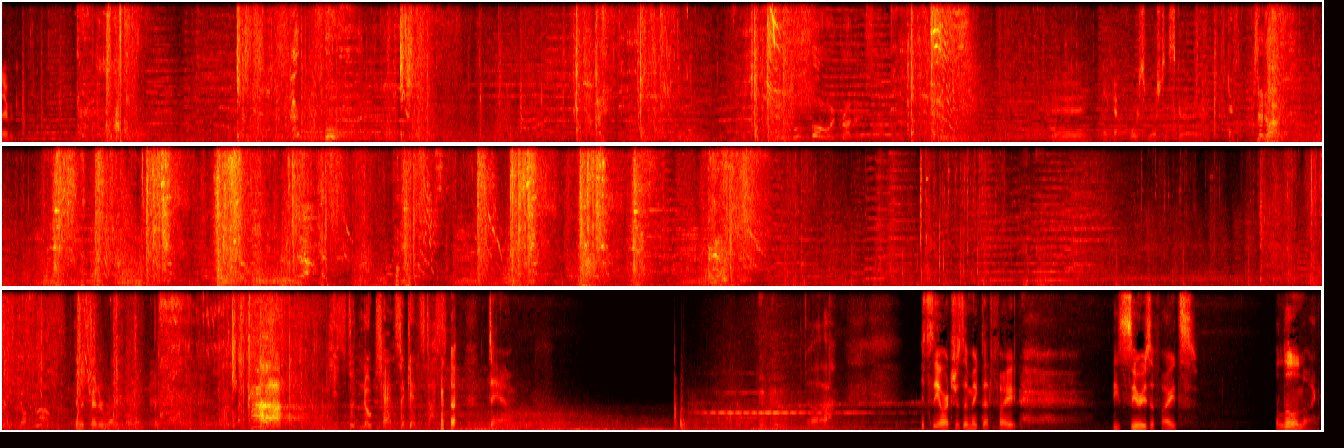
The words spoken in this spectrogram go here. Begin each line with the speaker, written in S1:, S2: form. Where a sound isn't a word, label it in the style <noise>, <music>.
S1: There we go. Whoa.
S2: Move forward, brothers.
S1: Okay. I can't force rush this guy.
S2: Jedi!
S1: Try to run for
S3: He stood no chance against us. <laughs>
S1: Damn. <clears throat> Ah. It's the archers that make that fight. These series of fights. A little annoying.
